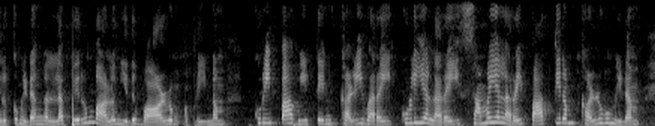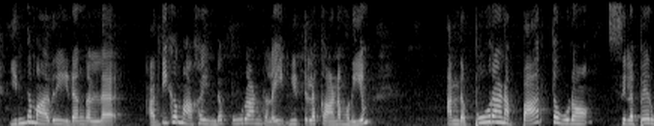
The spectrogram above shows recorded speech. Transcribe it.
இருக்கும் இடங்களில் பெரும்பாலும் இது வாழும் அப்படின்னும். குறிப்பாக வீட்டின் கழிவறை குளியலறை சமையலறை பாத்திரம் கழுவும் இடம் இந்த மாதிரி இடங்களில் அதிகமாக இந்த பூரான்களை வீட்டில் காண முடியும். அந்த பூரானை பார்த்தவுடன் சில பேர்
